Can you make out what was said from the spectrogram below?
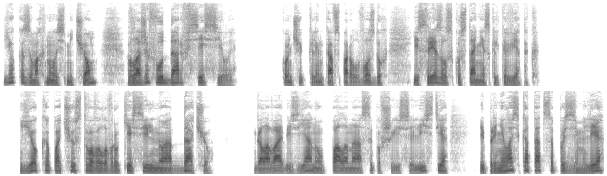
Йока замахнулась мечом, вложив в удар все силы. Кончик клинка вспорол воздух и срезал с куста несколько веток. Йока почувствовала в руке сильную отдачу. Голова обезьяны упала на осыпавшиеся листья и принялась кататься по земле,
